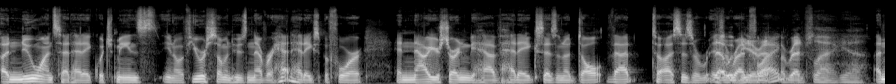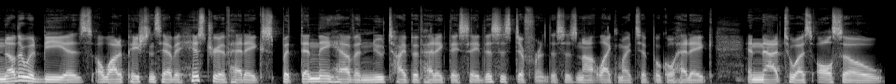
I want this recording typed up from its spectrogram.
a new onset headache, which means, you know, if you were someone who's never had headaches before and now you're starting to have headaches as an adult, that to us is a, is a red flag. A, red flag, yeah. Another would be is a lot of patients have a history of headaches, but then they have a new type of headache. They say, this is different. This is not like my typical headache. And that to us also,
